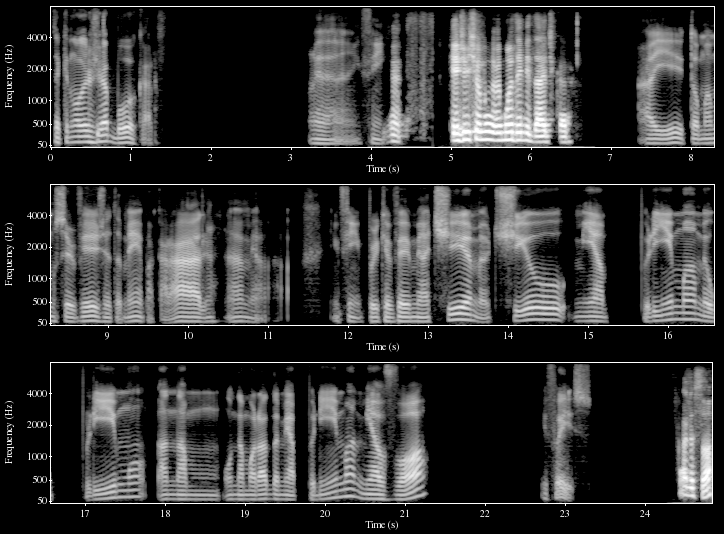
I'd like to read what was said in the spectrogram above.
Tecnologia boa, cara. É, enfim. É. Rejeite a mo- modernidade, cara. Aí tomamos cerveja também pra caralho, né? Minha... Enfim, porque veio minha tia, meu tio, minha prima, meu primo, a nam- o namorado da minha prima, minha avó, e foi isso. Olha só.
